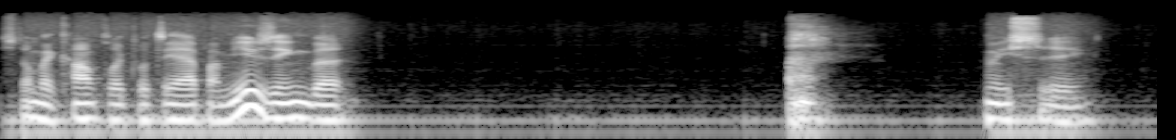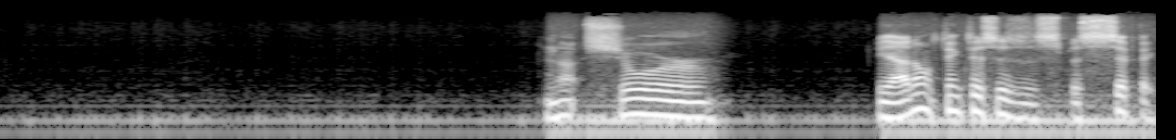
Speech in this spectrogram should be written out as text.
still may conflict with the app I'm using, but let me see. Not sure. Yeah, I don't think this is a specific.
